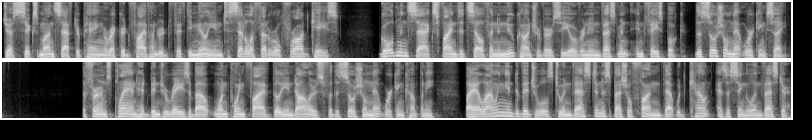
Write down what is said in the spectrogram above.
Just six months after paying a record 550 million to settle a federal fraud case, Goldman Sachs finds itself in a new controversy over an investment in Facebook, the social networking site. The firm's plan had been to raise about $1.5 billion for the social networking company by allowing individuals to invest in a special fund that would count as a single investor.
